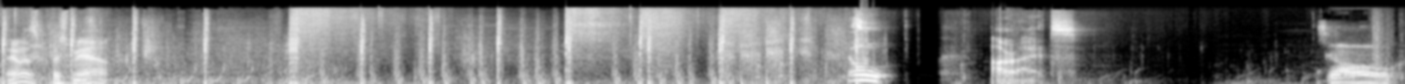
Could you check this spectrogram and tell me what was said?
They almost pushed me out. No! Alright. Let's go.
